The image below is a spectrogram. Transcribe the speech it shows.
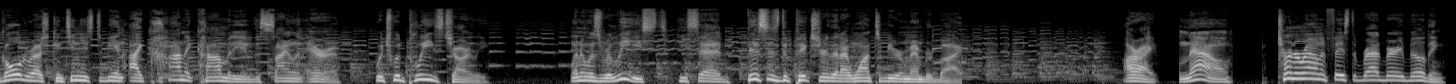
Gold Rush continues to be an iconic comedy of the silent era, which would please Charlie. When it was released, he said, This is the picture that I want to be remembered by. All right, now turn around and face the Bradbury building.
